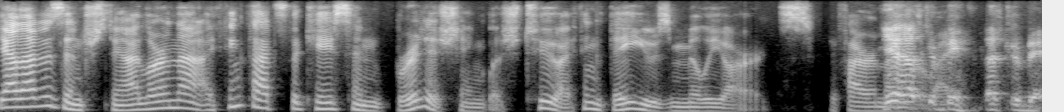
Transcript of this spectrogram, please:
Yeah, that is interesting. I learned that. I think that's the case in British English too. I think they use milliards, if I remember. Yeah, that could right. be. That could be.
